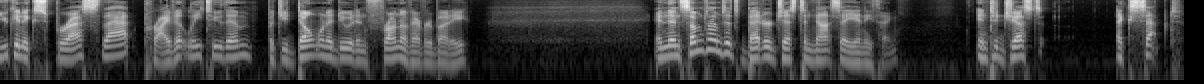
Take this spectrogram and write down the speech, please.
you can express that privately to them, but you don't want to do it in front of everybody and then sometimes it's better just to not say anything and to just accept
